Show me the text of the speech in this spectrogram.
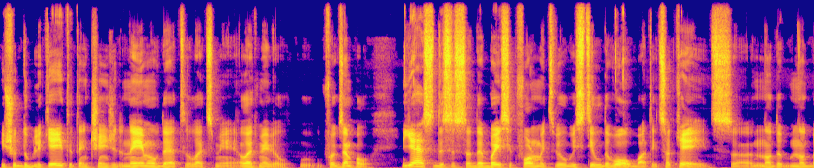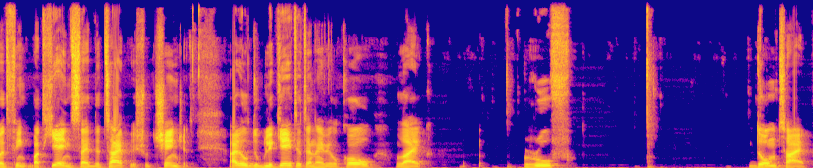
you should duplicate it and change the name of that let me let me will for example yes this is uh, the basic form it will be still the wall but it's okay it's uh, not a not bad thing. But here inside the type we should change it. I will duplicate it and I will call like roof dome type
